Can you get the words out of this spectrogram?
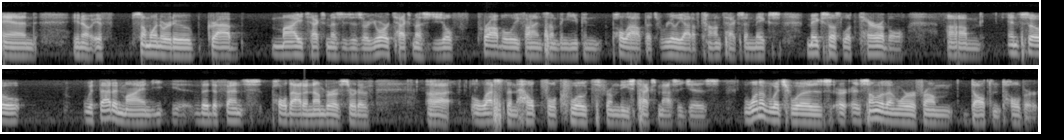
and you know, if someone were to grab my text messages or your text messages, you'll probably find something you can pull out that's really out of context and makes makes us look terrible. Um, and so, with that in mind, the defense pulled out a number of sort of uh, less than helpful quotes from these text messages. One of which was, or some of them were from Dalton Tolbert.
